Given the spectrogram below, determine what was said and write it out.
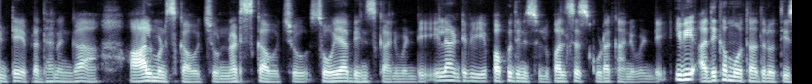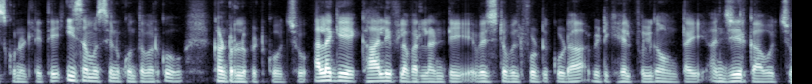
అంటే ప్రధానంగా ఆల్మండ్స్ కావచ్చు నట్స్ కావచ్చు సోయాబీన్స్ కానివ్వండి ఇలాంటివి పప్పు దినుసులు పల్సెస్ కూడా కానివ్వండి. ఇవి అధిక మోతాదులో తీసుకున్నట్లయితే ఈ సమస్యను కొంతవరకు కంట్రోల్లో పెట్టుకోవచ్చు. అలాగే కాలీఫ్లవర్ లాంటి వెజిటబుల్ ఫుడ్ కూడా వీటికి హెల్ప్ఫుల్గా ఉంటాయి. అంజీర్ కావచ్చు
